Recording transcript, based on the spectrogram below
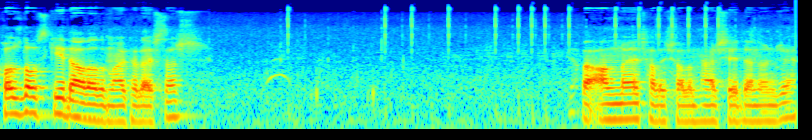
Kozlowski'yi de alalım arkadaşlar. Ya da almaya çalışalım her şeyden önce.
